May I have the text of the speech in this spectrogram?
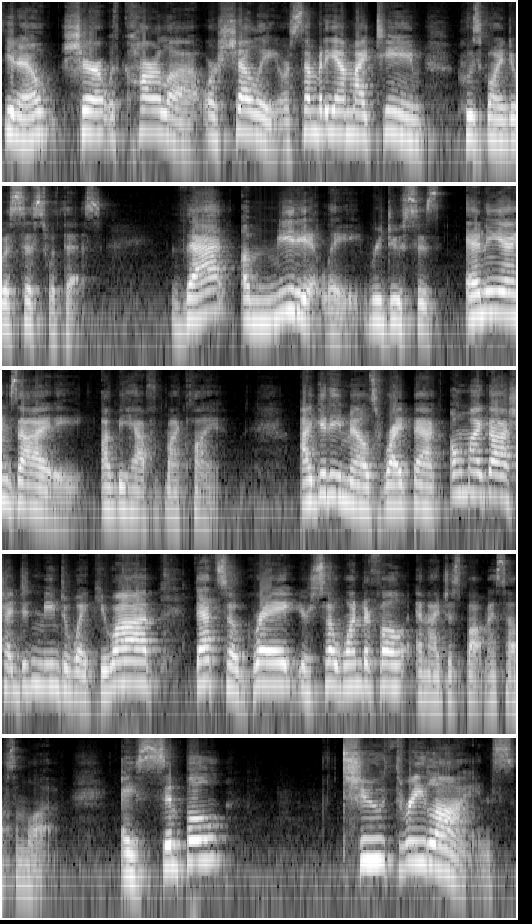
you know, share it with Carla or Shelly or somebody on my team who's going to assist with this. That immediately reduces any anxiety on behalf of my client. I get emails right back. Oh my gosh, I didn't mean to wake you up. That's so great. You're so wonderful. And I just bought myself some love. A simple two, three lines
